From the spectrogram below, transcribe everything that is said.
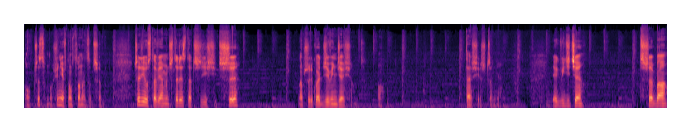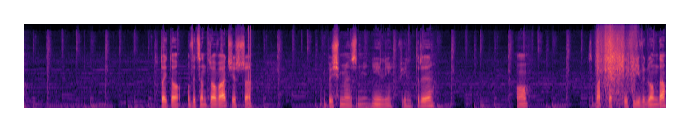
O, przesunął się nie w tą stronę co trzeba. Czyli ustawiamy 433 na przykład 90. O. Też jeszcze nie. Jak widzicie, trzeba tutaj to wycentrować. Jeszcze byśmy zmienili filtry. O. Zobaczcie, jak w tej chwili wygląda.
